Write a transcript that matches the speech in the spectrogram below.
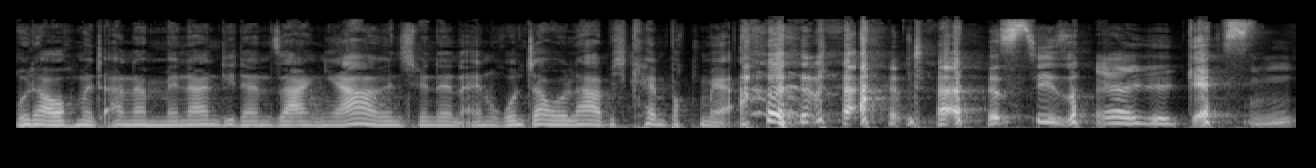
oder auch mit anderen Männern, die dann sagen, ja, wenn ich mir denn einen runterhole, habe ich keinen Bock mehr. dann ist die Sache gegessen.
